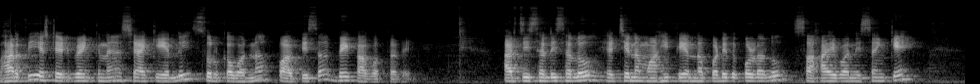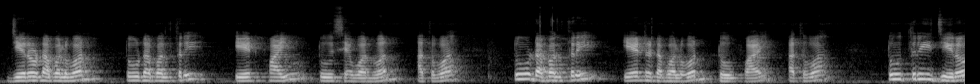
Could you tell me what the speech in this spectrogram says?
ಭಾರತೀಯ ಸ್ಟೇಟ್ ಬ್ಯಾಂಕಿನ ಶಾಖೆಯಲ್ಲಿ ಶುಲ್ಕವನ್ನು ಪಾವತಿಸಬೇಕಾಗುತ್ತದೆ. ಅರ್ಜಿ ಸಲ್ಲಿಸಲು ಹೆಚ್ಚಿನ ಮಾಹಿತಿಯನ್ನು ಪಡೆದುಕೊಳ್ಳಲು ಸಹಾಯವಾಣಿ ಸಂಖ್ಯೆ zero double one two double three eight five two seven one ಅಥವಾ two double three eight double one two five ಅಥವಾ two three zero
